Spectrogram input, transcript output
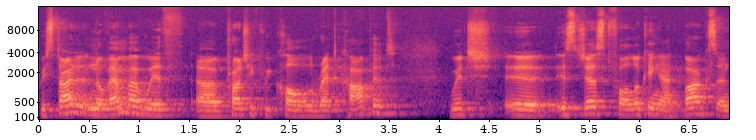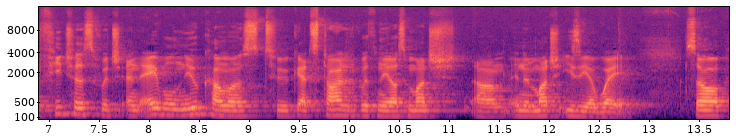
We started in November with a project we call Red Carpet, which uh, is just for looking at bugs and features which enable newcomers to get started with Neos much, um, in a much easier way. So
